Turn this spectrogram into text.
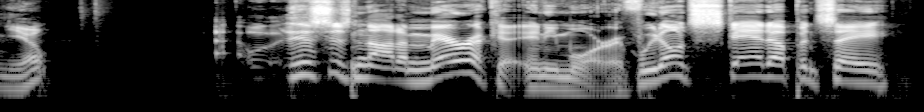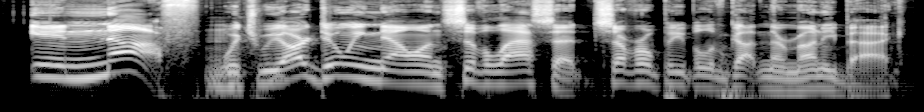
Yep. This is not America anymore. If we don't stand up and say enough, Mm. which we are doing now on civil asset, several people have gotten their money back.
